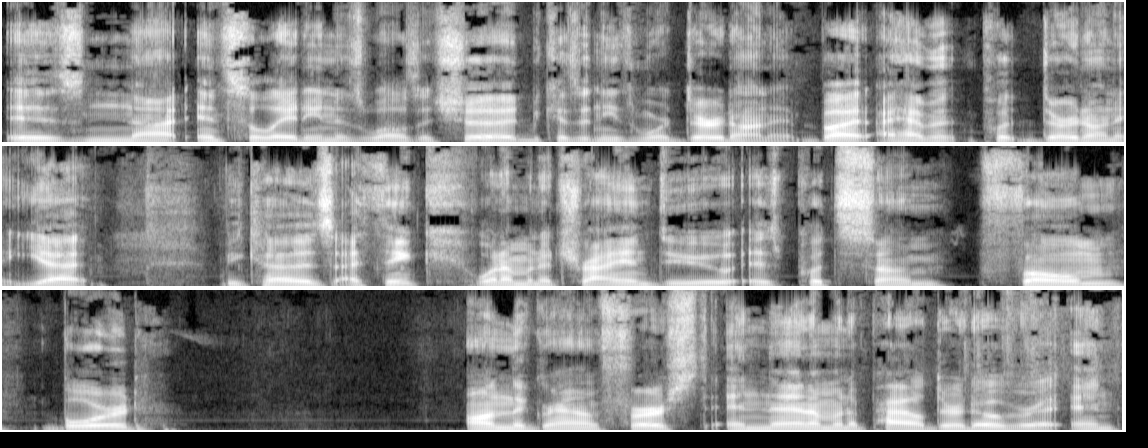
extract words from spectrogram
is not insulating as well as it should because it needs more dirt on it. But I haven't put dirt on it yet because I think what I'm going to try and do is put some foam board on the ground first and then I'm going to pile dirt over it. And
